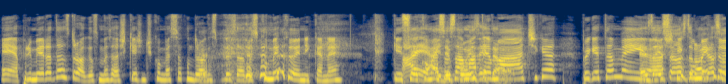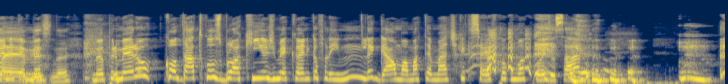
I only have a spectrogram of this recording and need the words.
É, a primeira das drogas, mas acho que a gente começa com drogas é. pesadas com mecânica, né? Que você ah, é. começa a usar então. matemática, então. porque também eu acho que com mecânica. Leves, meu, né? meu primeiro contato com os bloquinhos de mecânica, eu falei, hum, legal, uma matemática que serve pra alguma coisa, sabe?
